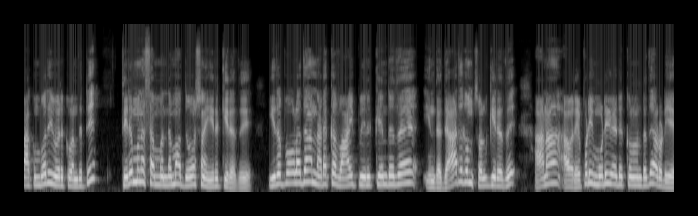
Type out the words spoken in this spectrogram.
பார்க்கும்போது இவருக்கு வந்துட்டு திருமண சம்பந்தமாக தோஷம் இருக்கிறது. இது போல தான் நடக்க வாய்ப்பு இருக்குன்றத இந்த ஜாதகம் சொல்கிறது. ஆனால் அவர் எப்படி முடிவு எடுக்கணுன்றது அவருடைய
